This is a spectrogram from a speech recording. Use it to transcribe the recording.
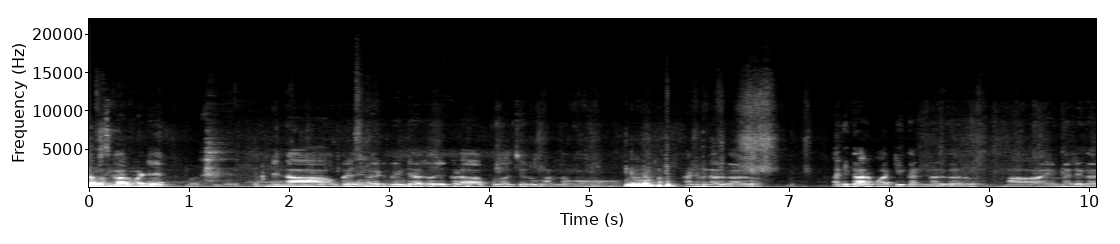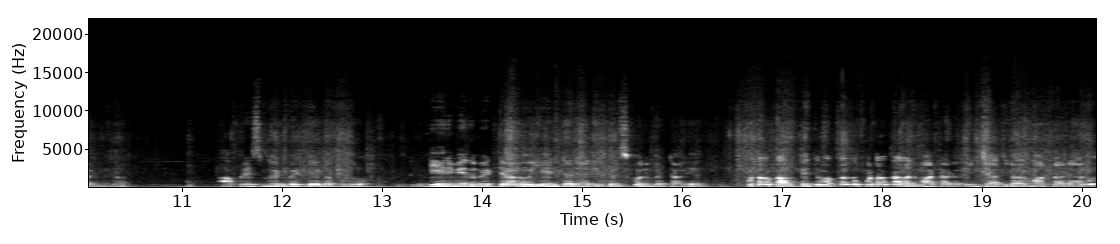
నమస్కారం అండి. నిన్న ప్రెస్ మీట్ పెట్టారు. ఇక్కడ పులో చెరువు మండలము కన్వీనర్ గారు అధికార పార్టీ కన్వీనర్ గారు మా ఎమ్మెల్యే గారి మీద. ఆ ప్రెస్ మీట్ పెట్టేటప్పుడు దేని మీద పెట్టారు ఏంటి అనేది తెలుసుకొని పెట్టాలి. ఫోటోకాల్ ప్రతి ఒక్కళ్ళు ఫోటోకాల్ అని మాట్లాడారు. ఇన్ఛార్జ్ గారు మాట్లాడారు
